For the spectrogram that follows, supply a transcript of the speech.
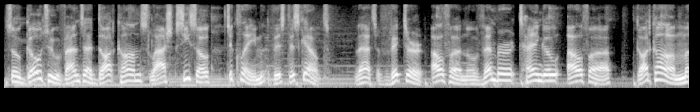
so go to vanta.com slash CISO to claim this discount. That's Victor Alpha November Tango Alpha dot com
